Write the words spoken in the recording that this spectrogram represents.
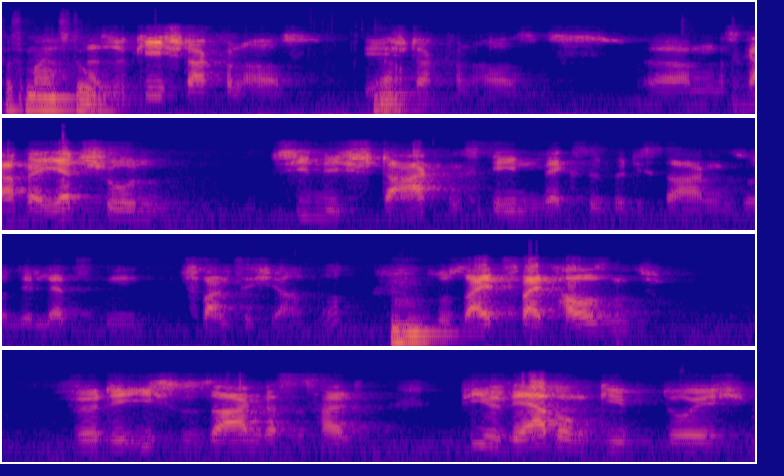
Was meinst du? Also gehe ich stark von aus. Gehe ich stark von aus. Es, ähm, es, gab ja jetzt schon ziemlich starken Szenenwechsel, würde ich sagen, so in den letzten 20 Jahren. Ne? Mhm. So seit 2000 würde ich so sagen, dass es halt viel Werbung gibt durch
